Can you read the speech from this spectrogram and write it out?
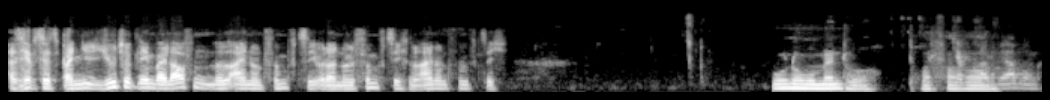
Also ich habe es jetzt bei YouTube nebenbei laufen, 051 oder 050, 051, Uno Momento, por Ich habe favor. gerade Werbung.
